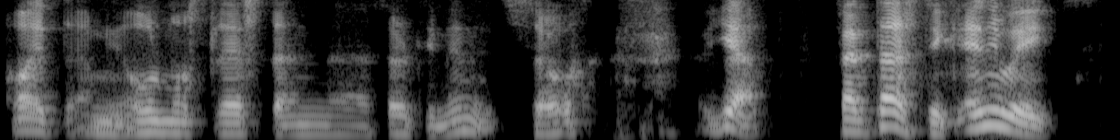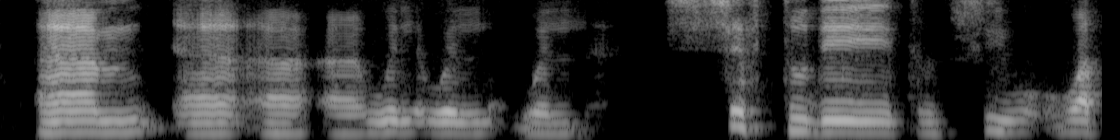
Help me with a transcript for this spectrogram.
quite I mean almost less than uh, 30 minutes. So, yeah, fantastic. Anyway, um, uh, we'll we'll we'll shift to the to see what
